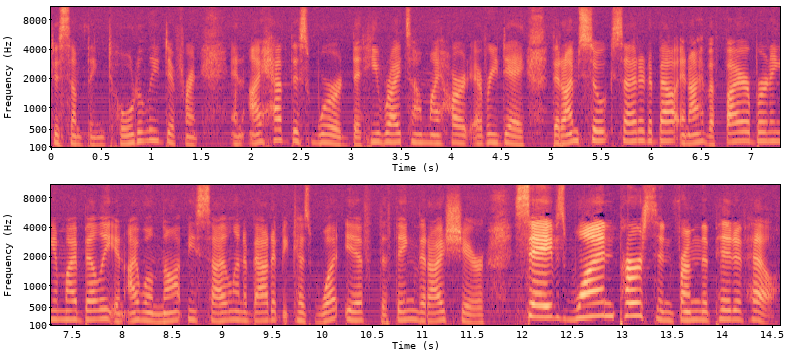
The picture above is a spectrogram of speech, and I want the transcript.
to something totally different. And I have this word that He writes on my heart every day that I'm so excited about, and I have a fire burning in my belly, and I will not be silent about it because what if the thing that I share saves one person from the pit of hell?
